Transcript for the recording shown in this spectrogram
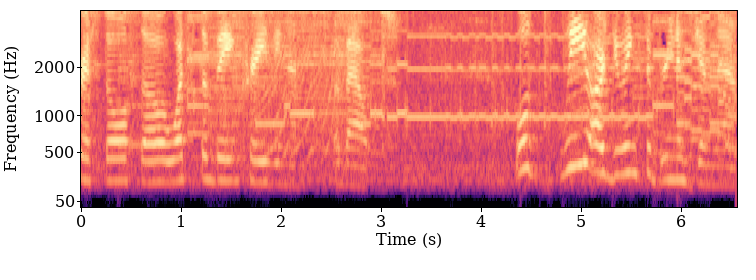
Crystal, so what's the big craziness about? Well, we are doing Sabrina's gym now.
